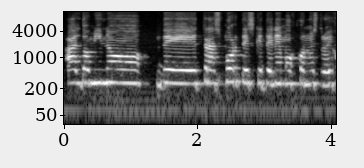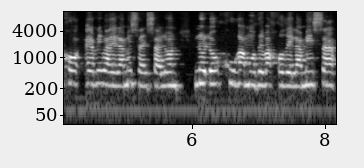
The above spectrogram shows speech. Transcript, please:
al dominó de transportes que tenemos con nuestro hijo arriba de la mesa del salón, no lo jugamos debajo de la mesa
